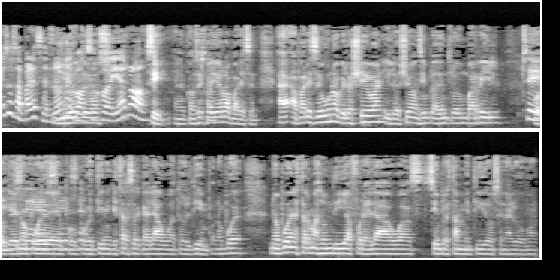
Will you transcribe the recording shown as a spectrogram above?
Esos aparecen, ¿no? En el otros- Consejo de Hierro. Sí, en el Consejo de Hierro aparecen. A- aparece uno que lo llevan y lo llevan siempre adentro de un barril Sí, porque no sí, puede sí, por- sí. porque tiene que estar cerca del agua todo el tiempo. No puede no pueden estar más de un día fuera del agua, siempre están metidos en algo con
